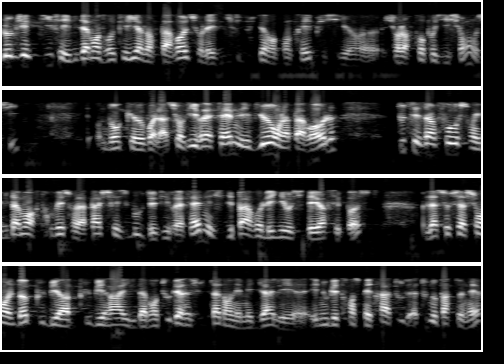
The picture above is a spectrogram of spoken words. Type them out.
L'objectif est évidemment de recueillir leurs paroles sur les difficultés rencontrées, puis sur, euh, leurs propositions aussi. Donc euh, voilà, sur Vivre FM, les vieux ont la parole. Toutes ces infos sont évidemment retrouvées sur la page Facebook de Vivre FM. N'hésitez pas à relayer aussi d'ailleurs ces posts. L'association Hold Up publiera, publiera, évidemment tous les résultats dans les médias et, nous les transmettra à, tous nos partenaires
